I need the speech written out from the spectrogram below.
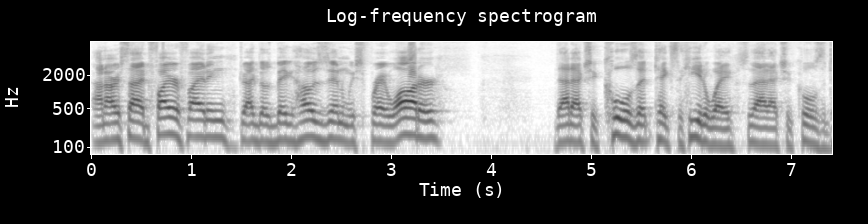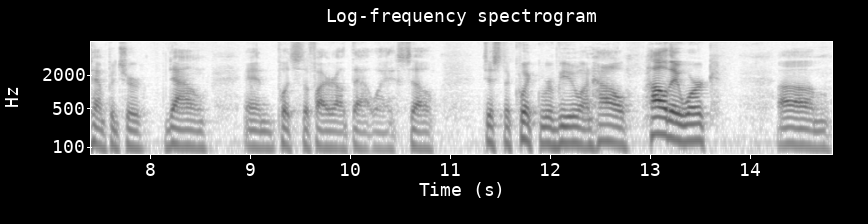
On our side, firefighting, drag those big hoses in, we spray water. That actually cools it, takes the heat away, so that actually cools the temperature down and puts the fire out that way. So just a quick review on how, how they work. Um,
